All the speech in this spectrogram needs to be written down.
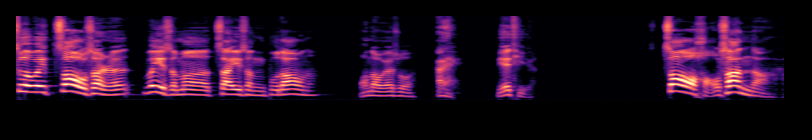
这位赵善人为什么斋生布道呢？王道元说。哎，别提了。赵好善呐，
